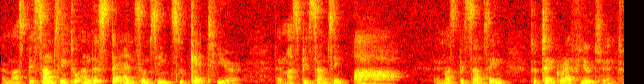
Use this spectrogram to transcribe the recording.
There must be something to understand, something to get here. There must be something, ah, there must be something to take refuge into.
